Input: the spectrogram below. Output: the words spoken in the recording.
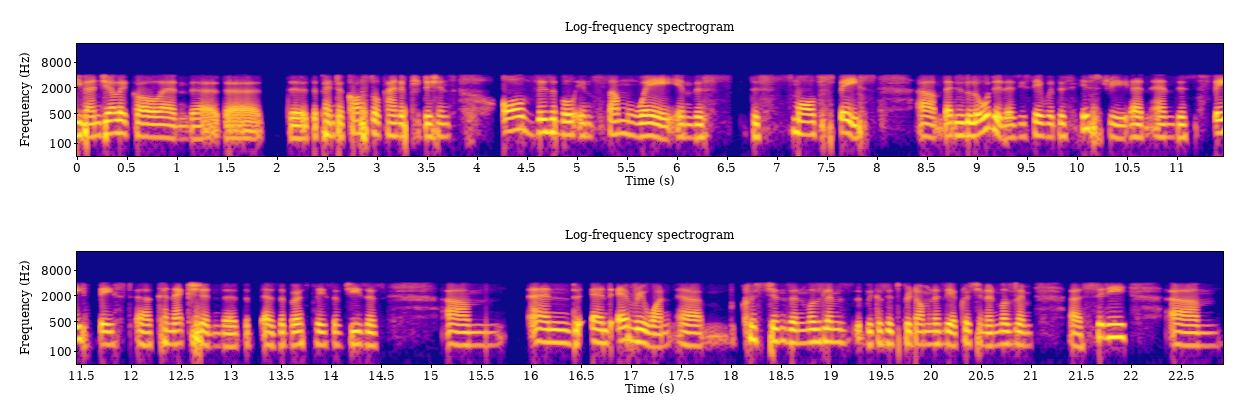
Evangelical and the, the the, the Pentecostal kind of traditions, all visible in some way in this this small space um, that is loaded, as you say, with this history and, and this faith based uh, connection the, the, as the birthplace of Jesus. Um, and and everyone, um, Christians and Muslims, because it's predominantly a Christian and Muslim uh, city, um,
